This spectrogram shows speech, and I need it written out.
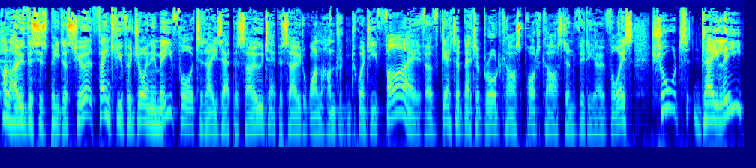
Hello, this is Peter Stewart. Thank you for joining me for today's episode, episode 125 of Get a Better Broadcast Podcast and Video Voice. Short, daily,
